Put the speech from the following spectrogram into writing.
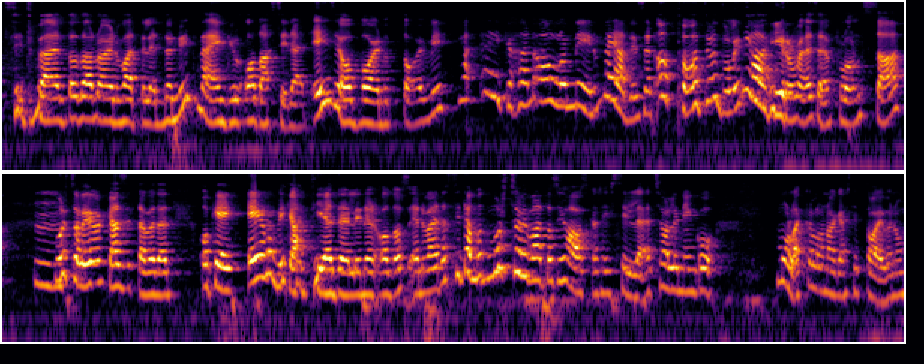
sit mä en tota noin, mä ajattelin, että no nyt mä en kyllä ota sitä, että ei se ole voinut toimia. Ja eiköhän ollut niin. Mä jätin sen ottamatta, mä tulin ihan hirveeseen flunssaan. Mm. Musta se oli ihan käsittämätön, että okei, ei ole mikään tieteellinen otos, en väitä sitä, mutta musta se oli vaan tosi hauska siis silleen, että se oli niinku, mulle kyllä on oikeasti toiminut,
